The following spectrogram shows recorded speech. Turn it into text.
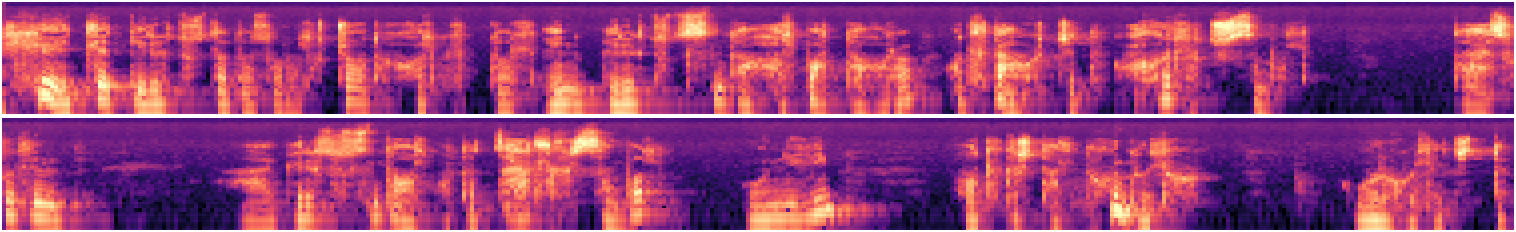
эрхээ эдлээд гэрэг туслаад бас оруулах жоо тохиолдолд бол энэ гэрэг тусласантай холбоотойгоор худалдаа авахчид хохирол учирсан бол за эсвэл энэ гэрэг тусласантай холбоотой зардал гарсан бол үүнийг нь худалдагч тал нөхөн төлөх үүрэг хүлээждэг.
